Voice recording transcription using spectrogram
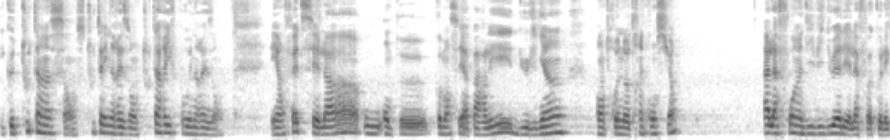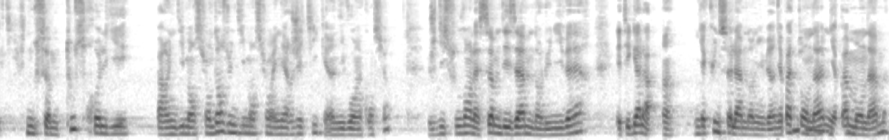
Et que tout a un sens, tout a une raison, tout arrive pour une raison. Et en fait, c'est là où on peut commencer à parler du lien entre notre inconscient, à la fois individuel et à la fois collectif. Nous sommes tous reliés par une dimension, dans une dimension énergétique à un niveau inconscient. Je dis souvent la somme des âmes dans l'univers est égale à 1. Il n'y a qu'une seule âme dans l'univers. Il n'y a pas ton mhm. âme, il n'y a pas mon âme.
